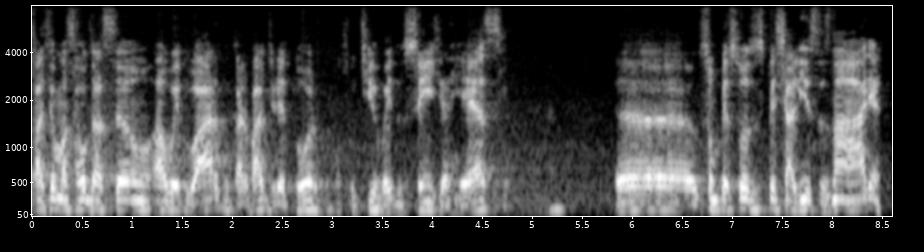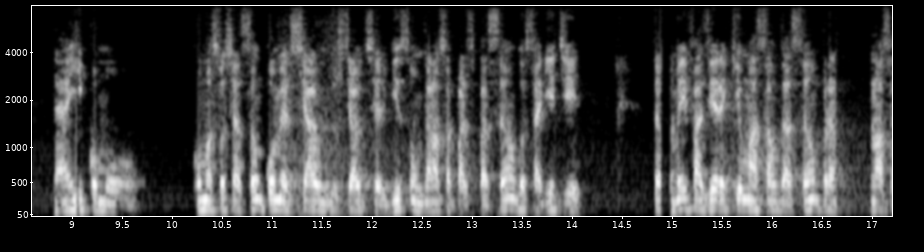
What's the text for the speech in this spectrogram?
Fazer uma saudação ao Eduardo Carvalho, diretor consultivo aí do SEM-GRS. É, são pessoas especialistas na área, né? E como, como Associação Comercial Industrial de Serviços, vamos dar nossa participação. Gostaria de também fazer aqui uma saudação para nossa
